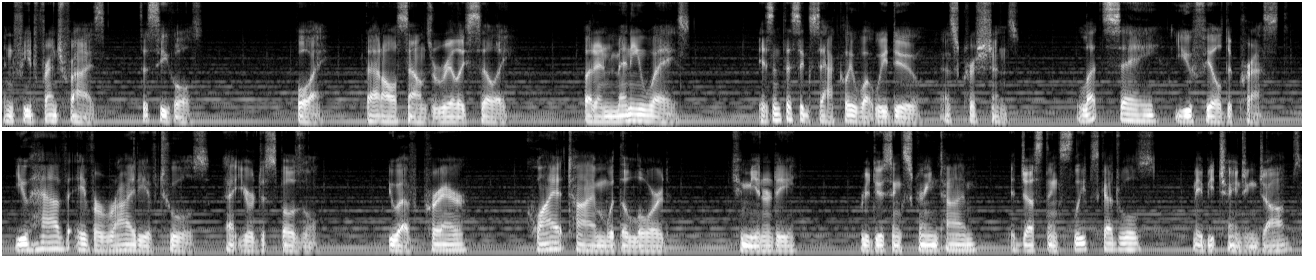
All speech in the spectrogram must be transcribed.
and feed french fries to seagulls. Boy, that all sounds really silly. But in many ways, isn't this exactly what we do as Christians? Let's say you feel depressed. You have a variety of tools at your disposal. You have prayer, quiet time with the Lord, community, reducing screen time, adjusting sleep schedules, maybe changing jobs,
